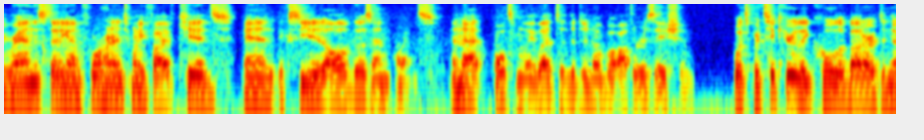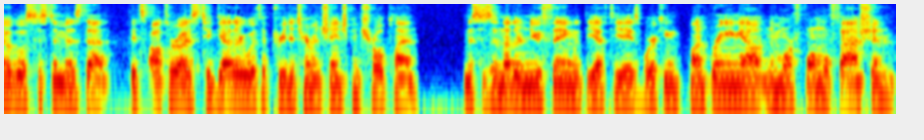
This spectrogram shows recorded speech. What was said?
ran the study on 425 kids and exceeded all of those endpoints. And that ultimately led to the de novo authorization. What's particularly cool about our de novo system is that it's authorized together with a predetermined change control plan. This is another new thing that the FDA is working on bringing out in a more formal fashion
